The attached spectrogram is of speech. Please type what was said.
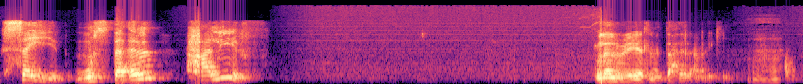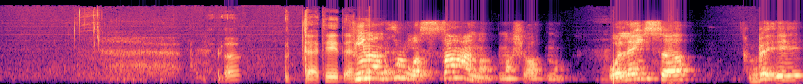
سيد مستقل حليف. للولايات المتحدة الأمريكية. تعتقد فينا نقول وسعنا نشاطنا وليس بقي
